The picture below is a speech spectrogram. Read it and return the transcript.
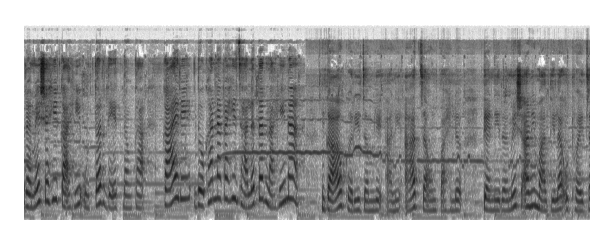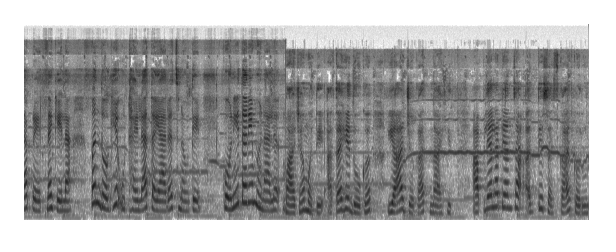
रमेशही काही उत्तर देत नव्हता. काय रे? दोघांना काही झालं तर नाही ना? गावकरी जमले आणि आत जाऊन पाहिलं. त्यांनी रमेश आणि मालतीला उठवायचा प्रयत्न केला पण दोघे उठायला तयारच नव्हते. कोणीतरी म्हणालं माझ्या मते आता हे दोघं या जगात नाहीत. आपल्याला त्यांचा अंत्यसंस्कार करून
